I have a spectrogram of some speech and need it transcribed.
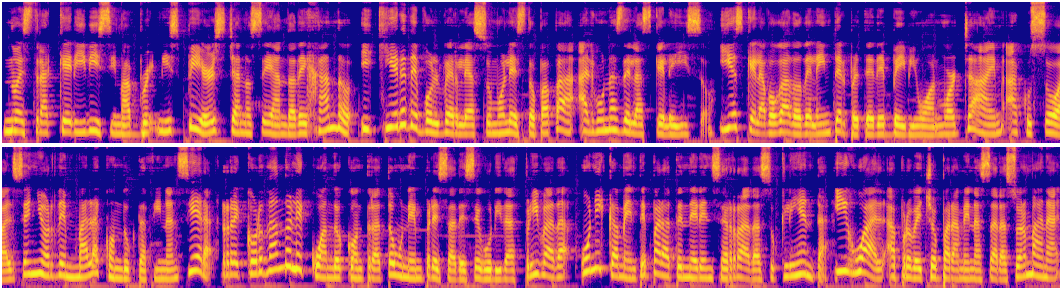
Nuestra queridísima Britney Spears ya no se anda dejando y quiere devolverle a su molesto papá algunas de las que le hizo. Y es que el abogado de la intérprete de Baby One More Time acusó al señor de mala conducta financiera, recordándole cuando contrató una empresa de seguridad privada únicamente para tener encerrada a su clienta. Igual aprovechó para amenazar a su hermana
